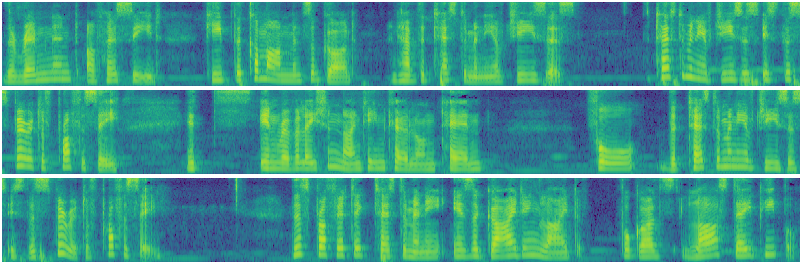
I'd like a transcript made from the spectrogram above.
the remnant of her seed keep the commandments of God and have the testimony of Jesus. The testimony of Jesus is the spirit of prophecy. It's in Revelation 19 colon 10 For the testimony of Jesus is the spirit of prophecy. This prophetic testimony is a guiding light for God's last day people.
